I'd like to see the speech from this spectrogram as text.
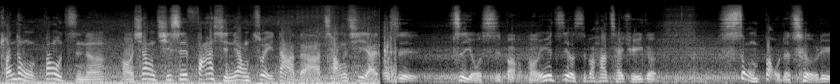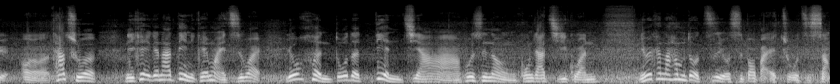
传统报纸呢，好像其实发行量最大的啊，长期以来都是。自由时报哦，因为自由时报它采取一个送报的策略哦，它除了你可以跟他订，你可以买之外，有很多的店家啊，或是那种公家机关，你会看到他们都有自由时报摆在桌子上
